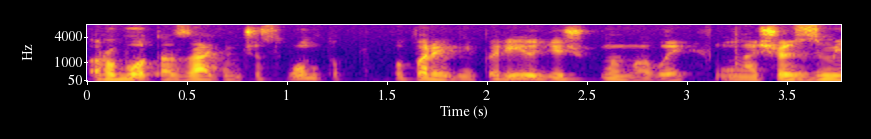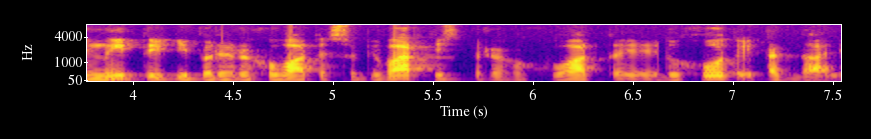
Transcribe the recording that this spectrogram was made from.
робота заднім числом, тобто в попередній періоді, щоб ми могли щось змінити і перерахувати собі вартість, перерахувати доход і так далі.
